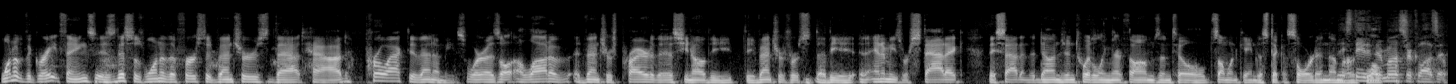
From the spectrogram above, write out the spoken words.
One of the great things is this was one of the first adventures that had proactive enemies, whereas a, a lot of adventures prior to this, you know, the the adventures were the, the enemies were static. They sat in the dungeon twiddling their thumbs until someone came to stick a sword in them. They or stayed in their monster closet.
